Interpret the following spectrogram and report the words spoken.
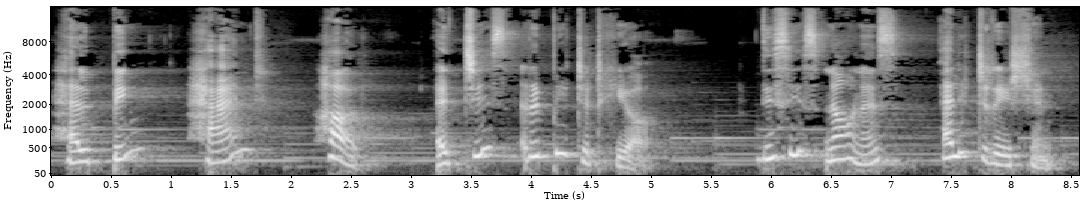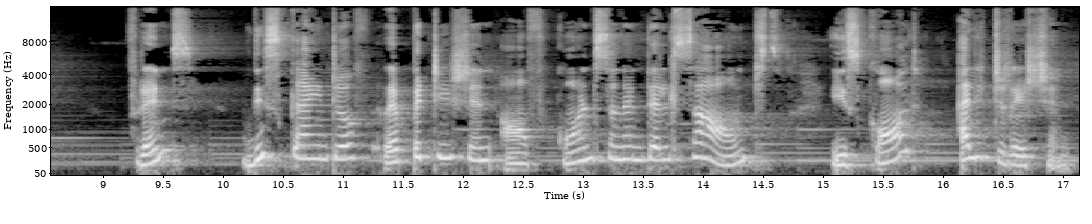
Helping, hand, her. H is repeated here. This is known as alliteration. Friends, this kind of repetition of consonantal sounds is called alliteration.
